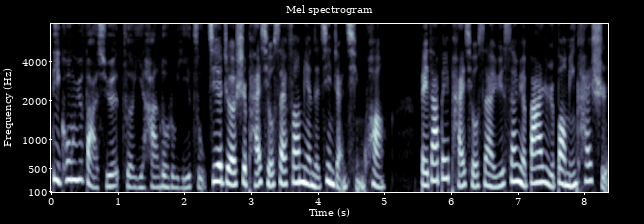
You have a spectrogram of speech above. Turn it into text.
地空与法学则遗憾落入乙组。接着是排球赛方面的进展情况。北大杯排球赛于三月八日报名开始，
